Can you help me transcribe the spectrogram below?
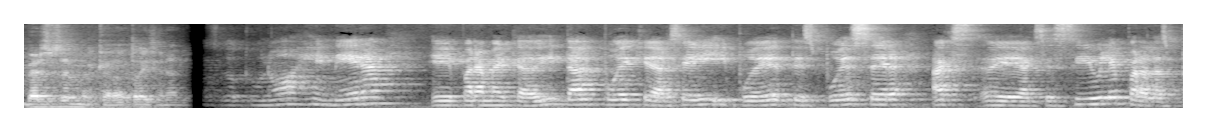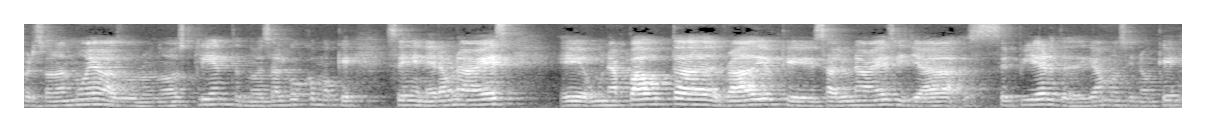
versus el mercado tradicional. Lo que uno genera eh, para mercado digital puede quedarse ahí y puede después ser eh, accesible para las personas nuevas o los nuevos clientes. No es algo como que se genera una vez eh, una pauta de radio que sale una vez y ya se pierde, digamos, sino que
